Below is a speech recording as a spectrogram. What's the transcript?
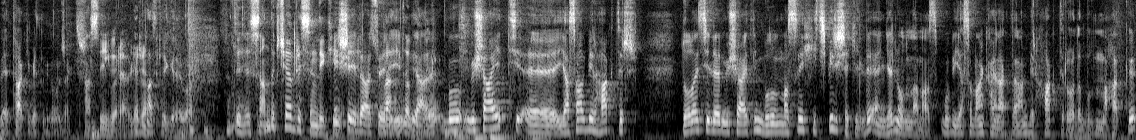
ve takip etmek olacaktır. Asli görevleri. Asli görevi o. E, Sandık çevresindeki... Bir şey daha söyleyeyim. Ha, yani buyurun. bu müşahit e, yasal bir haktır. Dolayısıyla müşahitin bulunması hiçbir şekilde engel olulamaz. Bu bir yasadan kaynaklanan bir haktır orada bulunma hakkı.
